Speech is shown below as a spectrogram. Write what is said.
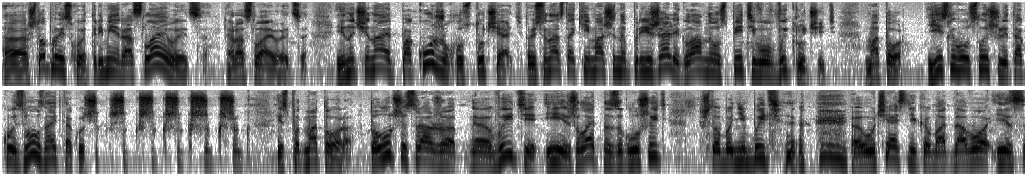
Э, что происходит? Ремень расслаивается, расслаивается и начинает по кожуху стучать. То есть у нас такие машины приезжали, главное успеть его выключить, мотор. Если вы услышали такой звук, знаете, такой шик-шик-шик-шик-шик из-под мотора, то лучше сразу же э, выйти и желательно заглушить, чтобы не быть участником одного из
